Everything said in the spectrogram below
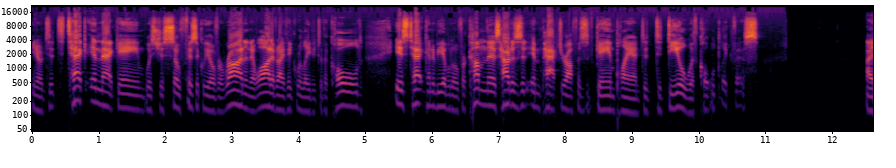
You know, t- Tech in that game was just so physically overrun, and a lot of it, I think, related to the cold. Is Tech going to be able to overcome this? How does it impact your offensive game plan to, to deal with cold like this? I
